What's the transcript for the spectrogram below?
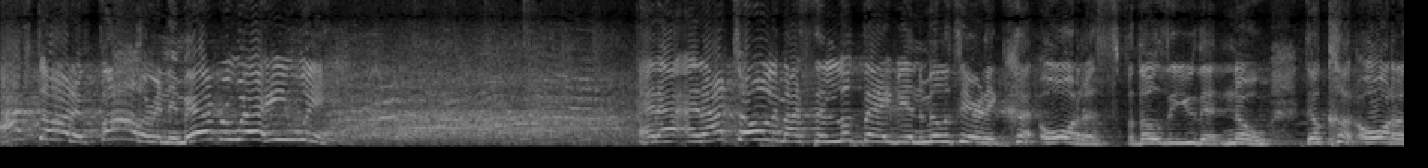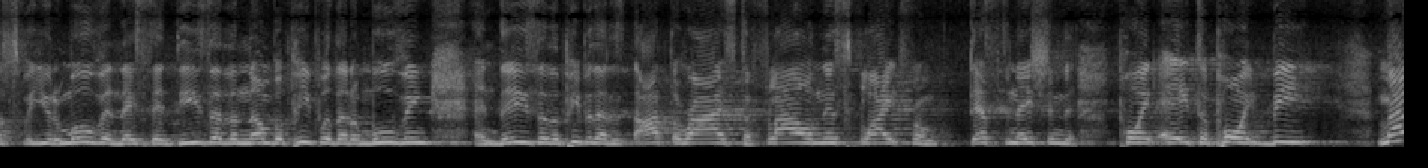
I started following him everywhere he went. And I, and I told him, I said, look, baby, in the military, they cut orders. For those of you that know, they'll cut orders for you to move. And they said, these are the number of people that are moving, and these are the people that is authorized to fly on this flight from destination point A to point B. My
